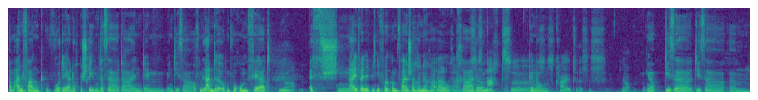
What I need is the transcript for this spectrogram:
am Anfang wurde ja noch beschrieben, dass er da in dem, in dieser, auf dem Lande irgendwo rumfährt. Ja. Es schneit, wenn ich mich nicht vollkommen falsch erinnere, ja auch ja, Es ist gerade. nachts, äh, Genau. es ist kalt, es ist, ja. Ja, diese, diese, ähm,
